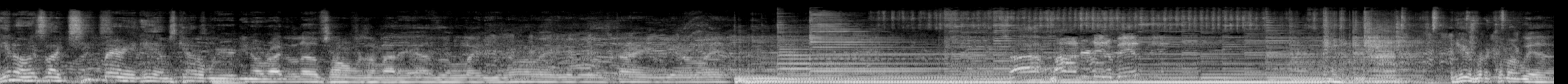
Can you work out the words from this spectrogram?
You know, it's like she's marrying him. It's kind of weird, you know, writing a love song for somebody else, little lady, you know what I mean? Little strange, you know what I mean? So I pondered it a bit. And here's what I come up with.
